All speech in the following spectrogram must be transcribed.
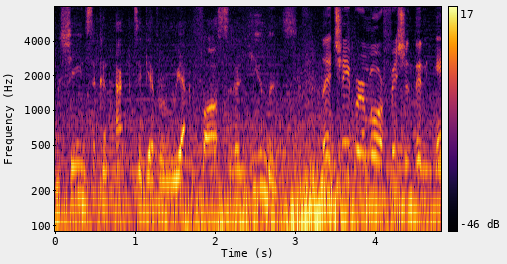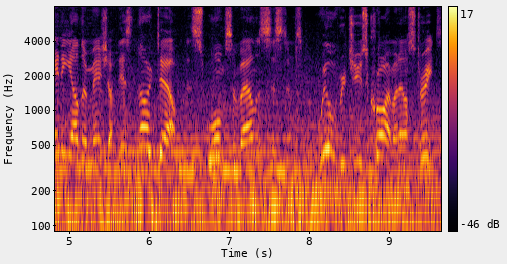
Machines that can act together and react faster than humans. They're cheaper and more efficient than any other measure. There's no doubt that swarm surveillance systems will reduce crime on our streets.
